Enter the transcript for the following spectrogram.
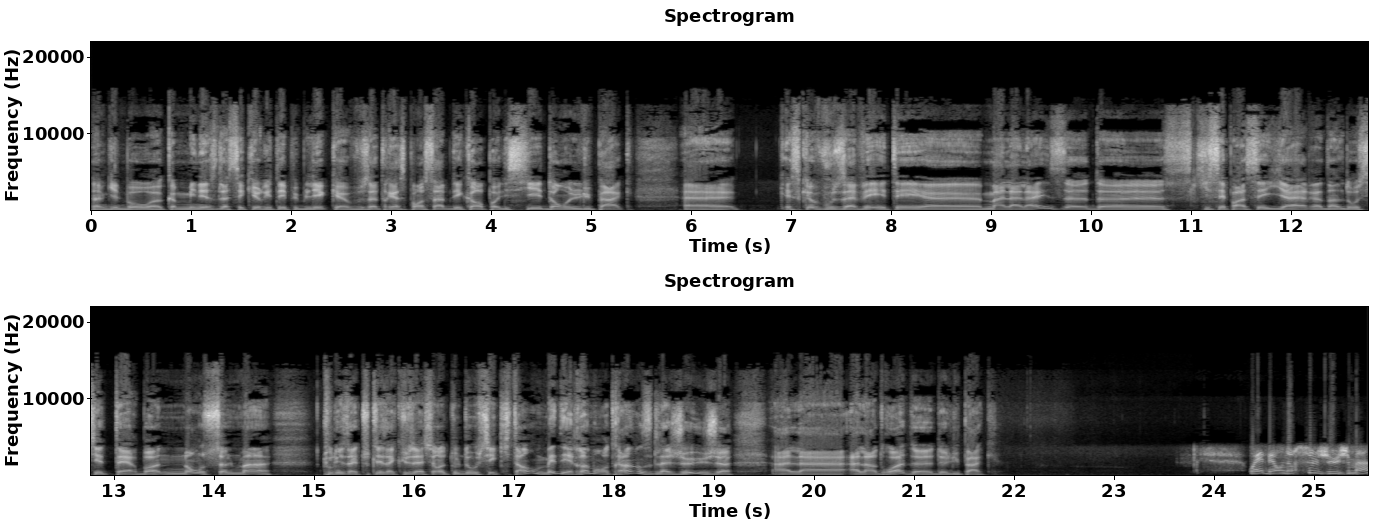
Mme Guilbeault, euh, comme ministre de la Sécurité publique, euh, vous êtes responsable des corps policiers, dont l'UPAC. Euh, est-ce que vous avez été mal à l'aise de ce qui s'est passé hier dans le dossier de Terrebonne? Non seulement les, toutes les accusations, tout le dossier qui tombe, mais des remontrances de la juge à la à l'endroit de, de l'UPAC. Oui, ben on a reçu le jugement.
